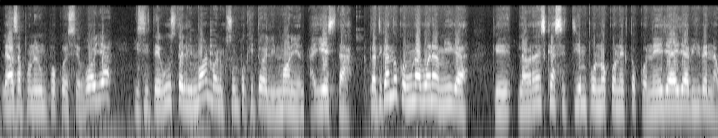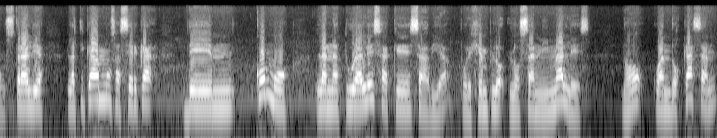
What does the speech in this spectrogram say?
le vas a poner un poco de cebolla y si te gusta el limón, bueno, pues un poquito de limón y ahí está. Platicando con una buena amiga que la verdad es que hace tiempo no conecto con ella, ella vive en Australia, platicábamos acerca de mm, cómo la naturaleza que es sabia, por ejemplo, los animales, ¿no? Cuando cazan,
